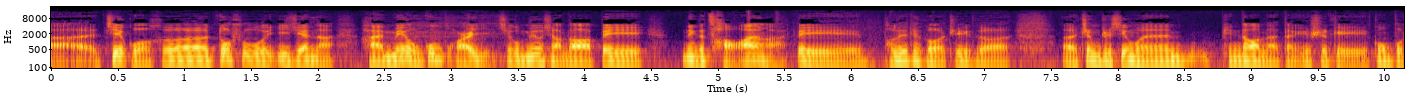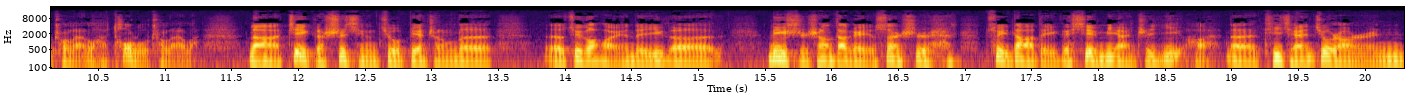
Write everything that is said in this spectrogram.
呃，结果和多数意见呢还没有公布而已。结果没有想到被那个草案啊，被 Political 这个呃政治新闻频道呢，等于是给公布出来了，透露出来了。那这个事情就变成了呃最高法院的一个历史上大概也算是最大的一个泄密案之一哈。那提前就让人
